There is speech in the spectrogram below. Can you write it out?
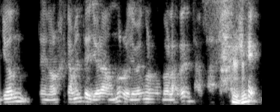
yo, tecnológicamente, yo era un duro, yo vengo del mundo de las ventas, o sea, que,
